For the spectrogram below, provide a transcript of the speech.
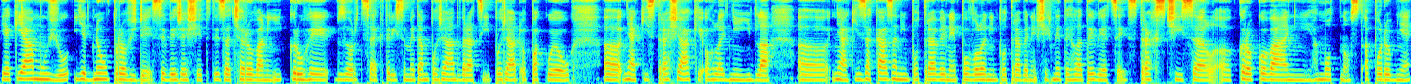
jak já můžu jednou provždy si vyřešit ty začarované kruhy, vzorce, který se mi tam pořád vrací, pořád opakují uh, nějaký strašáky ohledně jídla, uh, nějaký zakázaný potraviny, povolený potraviny, všechny tyhle ty věci, strach z čísel, uh, krokování, hmotnost a podobně.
